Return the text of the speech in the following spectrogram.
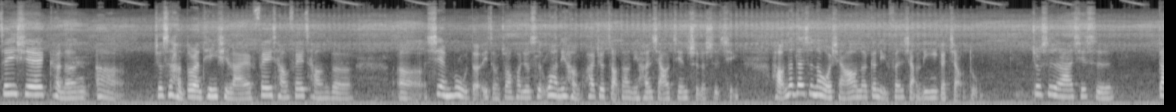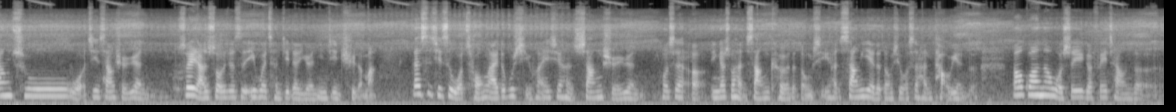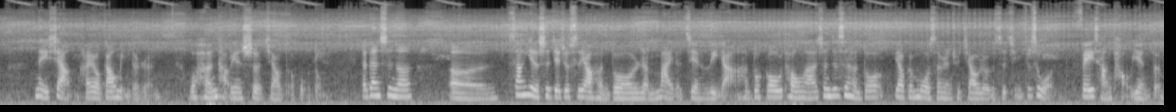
这一些可能啊，就是很多人听起来非常非常的呃羡慕的一种状况，就是哇，你很快就找到你很想要坚持的事情。好，那但是呢，我想要呢跟你分享另一个角度，就是啊，其实当初我进商学院，虽然说就是因为成绩的原因进去了嘛，但是其实我从来都不喜欢一些很商学院或是呃，应该说很商科的东西，很商业的东西，我是很讨厌的。包括呢，我是一个非常的内向还有高敏的人，我很讨厌社交的活动。那但是呢，呃，商业的世界就是要很多人脉的建立啊，很多沟通啊，甚至是很多要跟陌生人去交流的事情，这是我非常讨厌的。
